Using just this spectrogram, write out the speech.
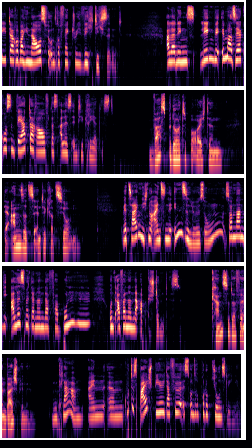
die darüber hinaus für unsere Factory wichtig sind. Allerdings legen wir immer sehr großen Wert darauf, dass alles integriert ist. Was bedeutet bei euch denn der Ansatz der Integration? Wir zeigen nicht nur einzelne Insellösungen, sondern wie alles miteinander verbunden und aufeinander abgestimmt ist. Kannst du dafür ein Beispiel nennen? Klar, ein ähm, gutes Beispiel dafür ist unsere Produktionslinie.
